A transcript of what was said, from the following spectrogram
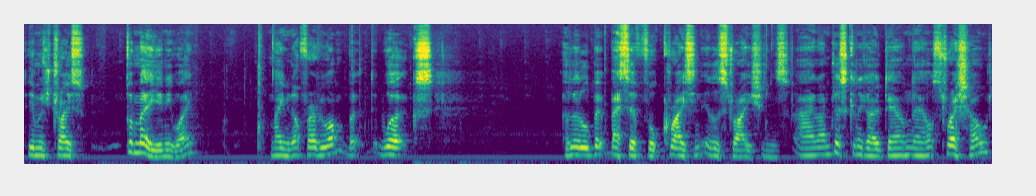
the image trace, for me anyway, maybe not for everyone, but it works a little bit better for creating illustrations. And I'm just going to go down now, threshold.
